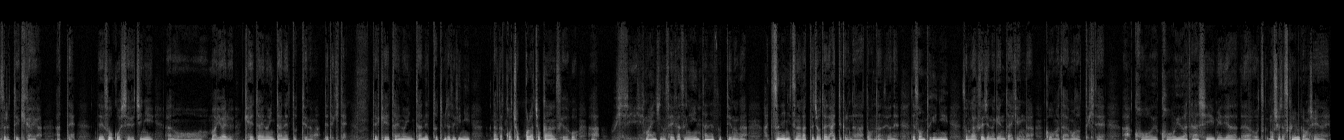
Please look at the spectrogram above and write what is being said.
するっていう機会があってでそうこうしてるうちにあの、まあ、いわゆる携帯のインターネットっていうのが出てきてで携帯のインターネットって見た時になんかこうちょこれは直感なんですけどこうあ毎日の生活にインターネットっていうのが常につながった状態で入ってくるんだなと思ったんですよね。で、その時に、その学生時代の原体験が、こうまた戻ってきて、あ、こういう、こういう新しいメディアをもしかしたら作れるかもしれない。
